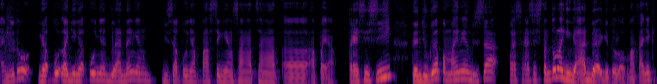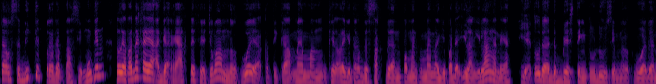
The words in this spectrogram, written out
MU itu nggak lagi nggak punya gelandang yang bisa punya passing yang sangat-sangat uh, apa ya presisi dan juga pemain yang bisa press resistant tuh lagi nggak ada gitu loh. Makanya kita harus sedikit beradaptasi. Mungkin kelihatannya kayak agak reaktif ya. Cuma menurut gue ya ketika memang kita lagi terdesak dan pemain-pemain lagi pada hilang-hilangan ya, ya itu udah the best thing to do sih menurut gue. Dan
